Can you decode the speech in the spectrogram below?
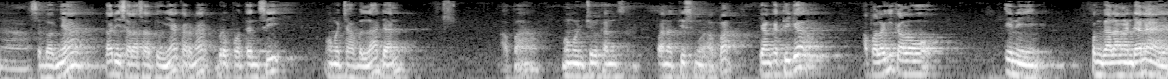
Nah sebabnya tadi salah satunya karena berpotensi memecah belah dan apa memunculkan fanatisme apa. Yang ketiga apalagi kalau ini penggalangan dana ya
